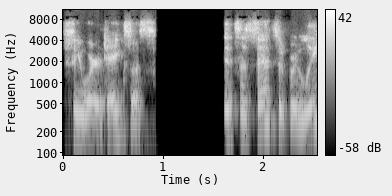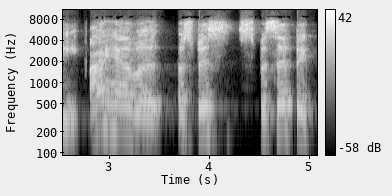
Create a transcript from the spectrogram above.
see where it takes us. It's a sense of relief. I have a, a spe- specific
